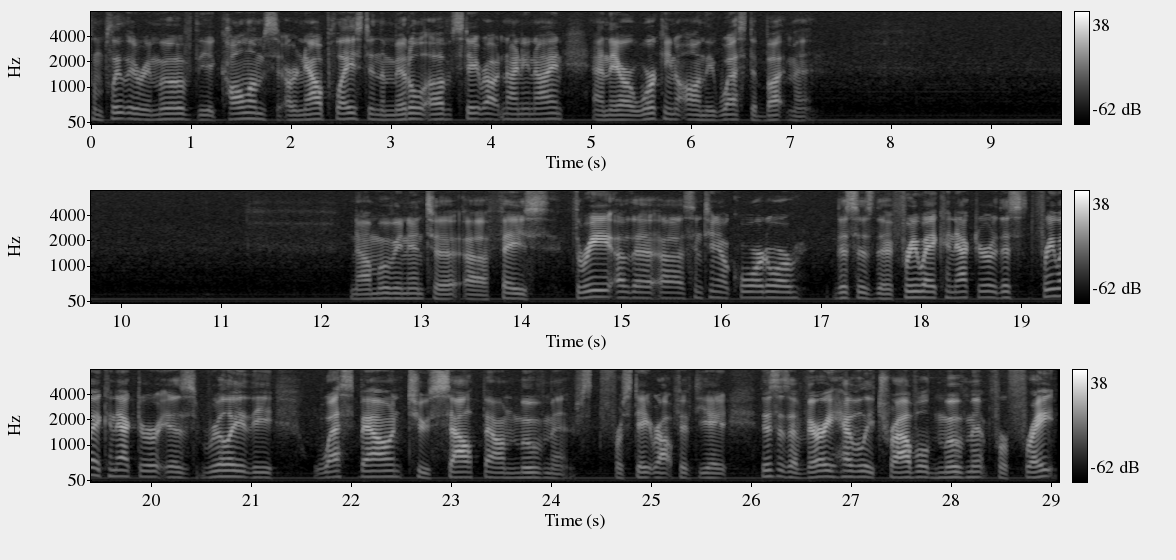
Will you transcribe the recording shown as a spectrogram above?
completely removed. The columns are now placed in the middle of State Route 99, and they are working on the west abutment. Now moving into uh, phase three of the uh, Centennial Corridor. This is the freeway connector. This freeway connector is really the westbound to southbound movement for State Route 58. This is a very heavily traveled movement for freight,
